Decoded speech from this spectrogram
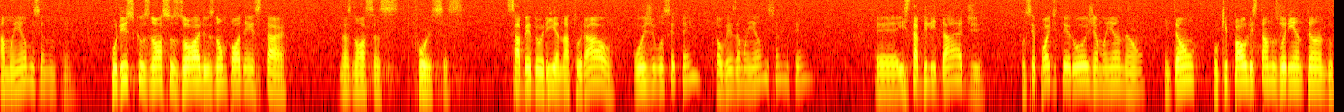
amanhã você não tem. Por isso que os nossos olhos não podem estar nas nossas forças. Sabedoria natural, hoje você tem, talvez amanhã você não tenha. É, estabilidade, você pode ter hoje, amanhã não. Então, o que Paulo está nos orientando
